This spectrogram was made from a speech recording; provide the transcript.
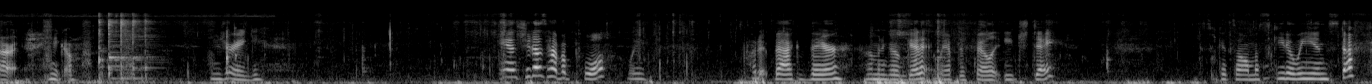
All right, here you go. Here's your eggie. And she does have a pool. We put it back there. I'm gonna go get it. We have to fill it each day. it gets all mosquito-y and stuff.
